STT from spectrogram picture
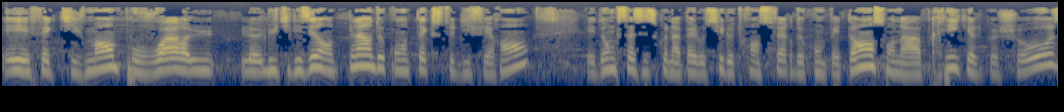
et effectivement pouvoir l'utiliser dans plein de contextes différents. Et donc ça, c'est ce qu'on appelle aussi le transfert de compétences. On a appris quelque chose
